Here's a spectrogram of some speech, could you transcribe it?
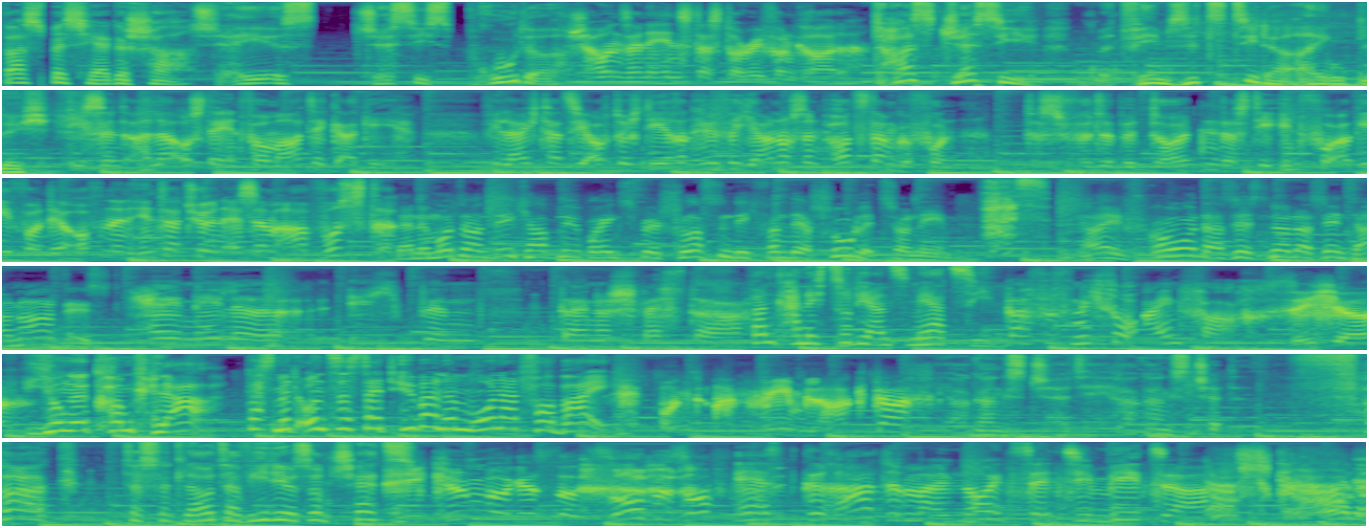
was bisher geschah. Jay ist Jessys Bruder. Schau in seine Insta-Story von gerade. Da ist Jessie. Mit wem sitzt sie da eigentlich? Die sind alle aus der Informatik AG. Vielleicht hat sie auch durch deren Hilfe Janus in Potsdam gefunden. Das würde bedeuten, dass die Info AG von der offenen Hintertür in SMA wusste. Deine Mutter und ich haben übrigens beschlossen, dich von der Schule zu nehmen. Was? Sei froh, dass es nur das Internat ist. Hey Nele, ich bin's, deine Schwester. Wann kann ich zu dir ans Meer ziehen? Das ist nicht so einfach. Sicher? Junge, komm klar. Das mit uns ist seit über einem Monat vorbei. Und an wem lag das? Jahrgangschat, Jahrgangschat. Fuck! Das sind lauter Videos und Chats. Die Kim war gestern so besoffen. Er ist gerade mal 9 Zentimeter. Das gerade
